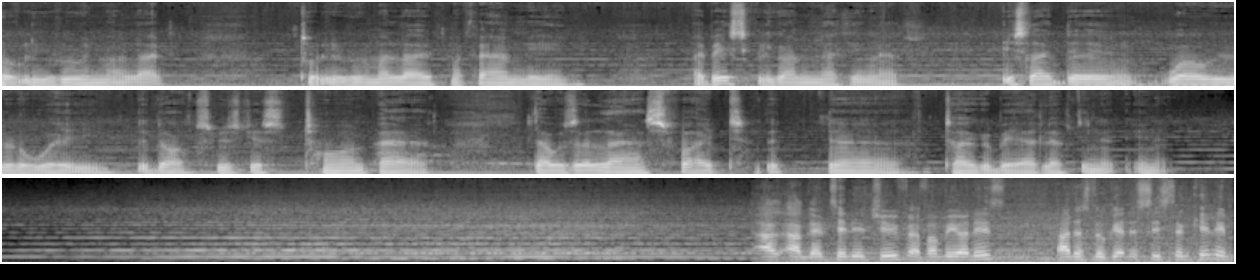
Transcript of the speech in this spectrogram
Totally ruined my life. Totally ruined my life, my family. I basically got nothing left. It's like the while we were away, the docks was just torn apart. That was the last fight that uh, Tiger Bay had left in it. In it. I, I'm going to tell you the truth, if I be honest, I just look at the system kill him.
